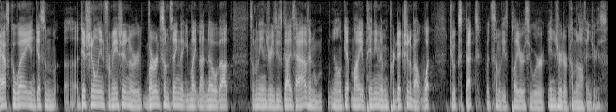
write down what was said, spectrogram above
ask away and get some uh, additional information or learn something that you might not know about some of the injuries these guys have and you know get my opinion and prediction about what to expect with some of these players who were injured or coming off injuries.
